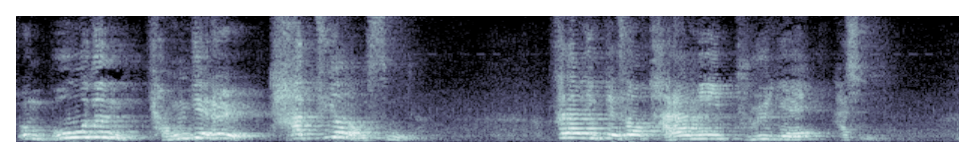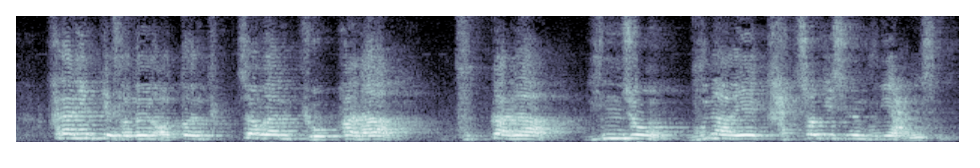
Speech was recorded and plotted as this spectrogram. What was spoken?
좀 모든 경계를 다 뛰어넘습니다. 하나님께서 바람이 불게 하십니다. 하나님께서는 어떤 특정한 교파나 국가나 인종, 문화에 갇혀 계시는 분이 아니십니다.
